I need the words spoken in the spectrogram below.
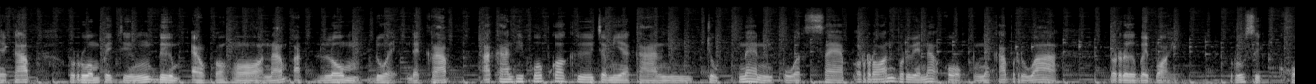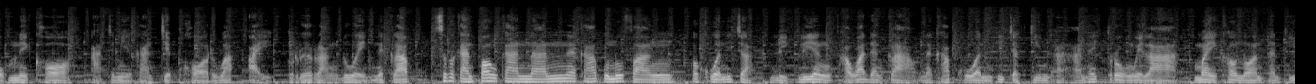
นะครับ รวมไปถึงดื่มแอลกอฮอล์น้ำอัดลมด้วยนะครับ อาการที่พบก็คือจะมีอาการจุกแน่นปวดแสบร้อนบริเวณหน้าอกนะครับ หรือว่าเรอบ่อย รู้สึกขมในคอ อาจจะมีอาการเจ็บคอหรือว่าไอเรื้อรังด้วยนะครับสำหรับการป้องกันนั้นนะครับคุณผู้ฟังก็ควรที่จะหลีกเลี่ยงภาวะดังกล่าวนะครับ ควรที่จะกินอาหารให้ตรงเวลา ไม่เข้านอนทันที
